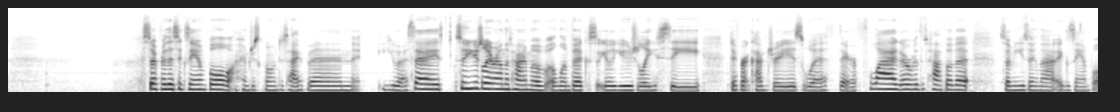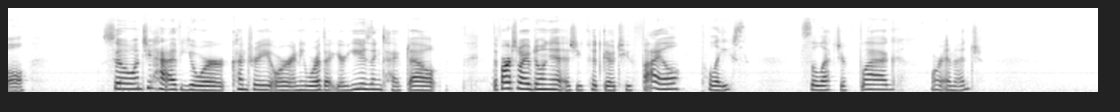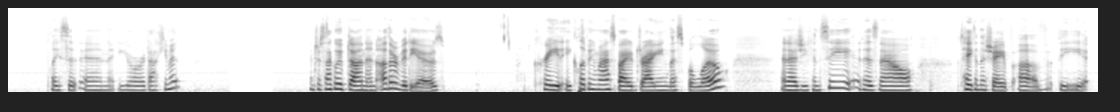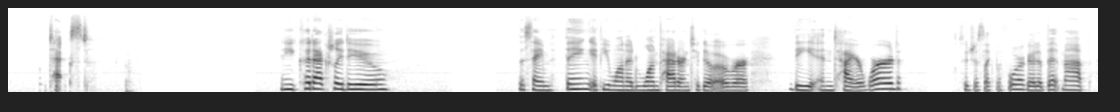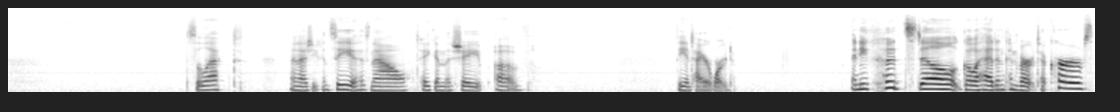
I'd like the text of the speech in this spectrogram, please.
So for this example, I'm just going to type in USA. So usually around the time of Olympics, you'll usually see different countries with their flag over the top of it. So I'm using that example so once you have your country or any word that you're using typed out, the first way of doing it is you could go to File, Place, select your flag or image, place it in your document, and just like we've done in other videos, create a clipping mask by dragging this below. And as you can see, it has now taken the shape of the text. And you could actually do the same thing if you wanted one pattern to go over the entire word. So just like before, go to bitmap, select, and as you can see, it has now taken the shape of the entire word. And you could still go ahead and convert to curves,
